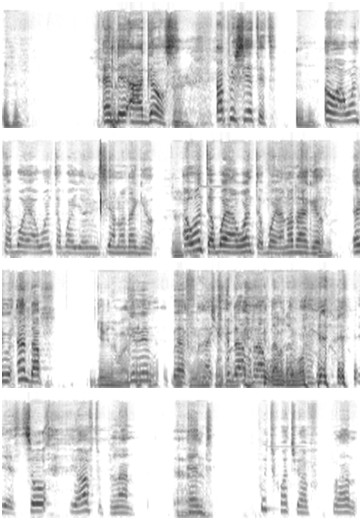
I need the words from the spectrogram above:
Mhm. and they are girls, Sorry. appreciate it. Mhm. Oh, I want a boy, I want a boy, you see another girl. I want a boy, I want a boy, another girl. And you end up giving our giving birth like that, that, That yes. So you have to plan Uh, and put what you have planned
